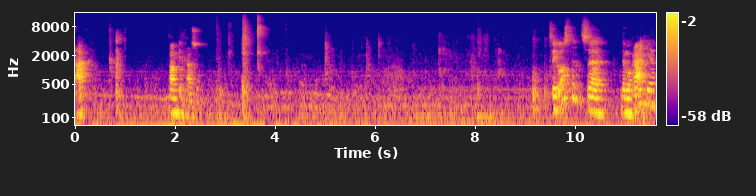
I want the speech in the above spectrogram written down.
Так. Вам підказує. Цей острів це демократія,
